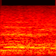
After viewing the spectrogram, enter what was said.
لا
